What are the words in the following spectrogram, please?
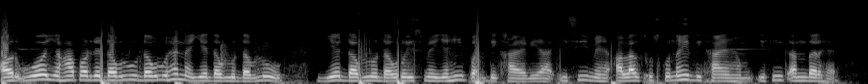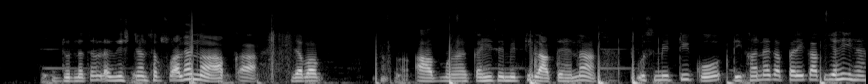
और वो यहाँ पर जो डब्लू डब्लू है ना, ये डब्लू डब्लू ये डब्लू डब्लू इसमें यहीं पर दिखाया गया। है इसी में है अलग से उसको नहीं दिखाए हम, इसी के अंदर है। जो नेचुरल एग्जिस्टेंस ऑफ़ सॉइल है ना आपका, जब आप आप कहीं से मिट्टी लाते हैं ना तो उस मिट्टी को दिखाने का तरीका तो यही है।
